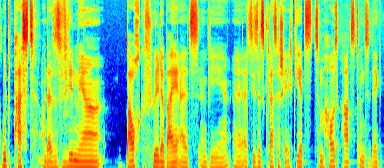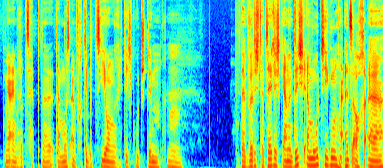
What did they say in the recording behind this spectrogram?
gut passt. Und da ist es mhm. viel mehr Bauchgefühl dabei als irgendwie, äh, als dieses klassische, ich gehe jetzt zum Hausarzt und der gibt mir ein Rezept. Da, da muss einfach die Beziehung richtig gut stimmen. Mhm. Da würde ich tatsächlich gerne dich ermutigen, als auch, äh,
